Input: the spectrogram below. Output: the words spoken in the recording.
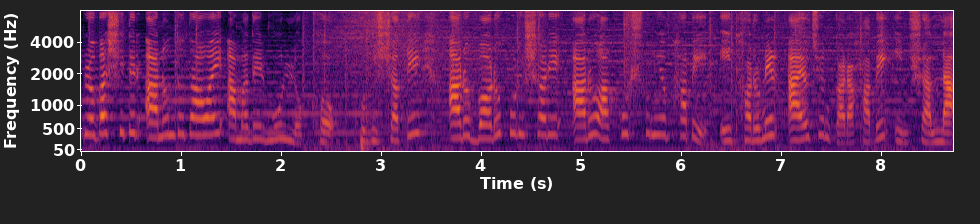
প্রবাসীদের আনন্দ দেওয়াই আমাদের মূল লক্ষ্য। ভবিষ্যতে আরও বড় পরিসরে আরও আকর্ষণীয়ভাবে এই ধরনের আয়োজন করা হবে ইনশাল্লাহ।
